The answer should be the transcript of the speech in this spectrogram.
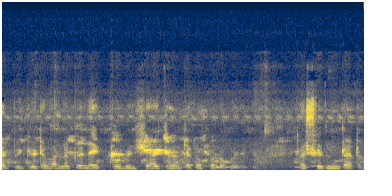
আর ভিডিওটা ভালো লাগলে লাইক করবেন শেয়ার চ্যানেলটাকে ফলো করে দেবেন আর সেদিন টাটা।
